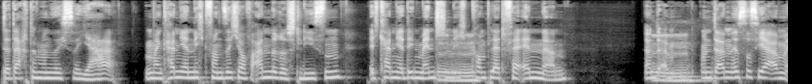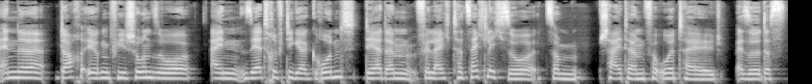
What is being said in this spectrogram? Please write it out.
da dachte man sich so, ja, man kann ja nicht von sich auf andere schließen. Ich kann ja den Menschen mhm. nicht komplett verändern. Und, mhm. und dann ist es ja am Ende doch irgendwie schon so ein sehr triftiger Grund, der dann vielleicht tatsächlich so zum Scheitern verurteilt. Also, dass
